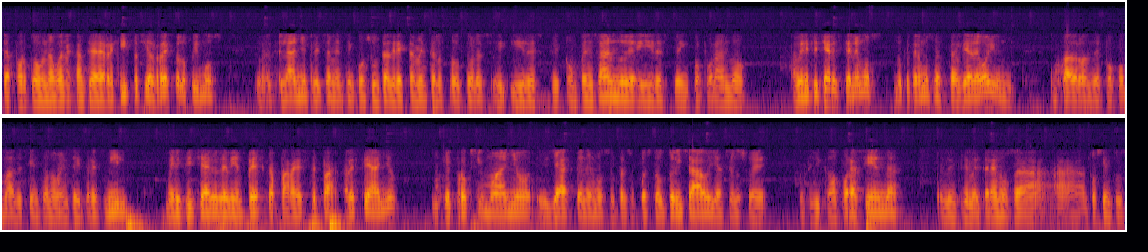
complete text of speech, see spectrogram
se aportó una buena cantidad de registros y el resto lo fuimos durante el año precisamente en consulta directamente a los productores e ir este, compensando e ir este, incorporando a beneficiarios. Tenemos lo que tenemos hasta el día de hoy, un, padrón de poco más de 193 mil beneficiarios de bien pesca para este para este año y que el próximo año ya tenemos el presupuesto autorizado, ya se nos fue notificado por Hacienda lo incrementaremos a, a 200,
